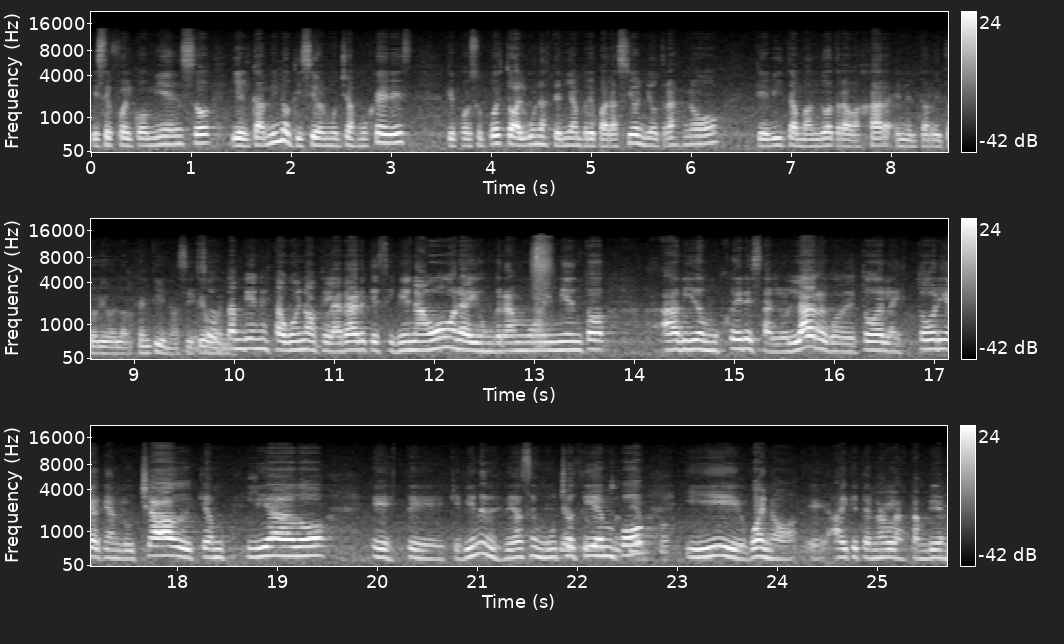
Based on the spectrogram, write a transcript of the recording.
Ese fue el comienzo y el camino que hicieron muchas mujeres que por supuesto algunas tenían preparación y otras no, que Evita mandó a trabajar en el territorio de la Argentina. Así que bueno. también está bueno aclarar que si bien ahora hay un gran movimiento, ha habido mujeres a lo largo de toda la historia que han luchado y que han peleado, este, que viene desde hace, mucho, tiempo, y bueno, eh, hay que tenerlas también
